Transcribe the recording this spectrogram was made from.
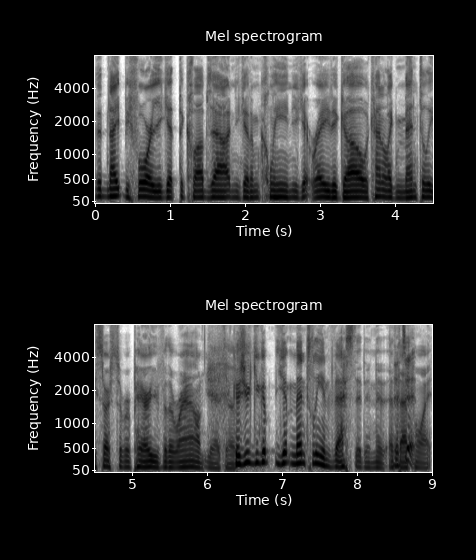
the night before, you get the clubs out and you get them clean, you get ready to go. It kind of like mentally starts to prepare you for the round Yeah, because you you get, you get mentally invested in it at That's that it. point,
